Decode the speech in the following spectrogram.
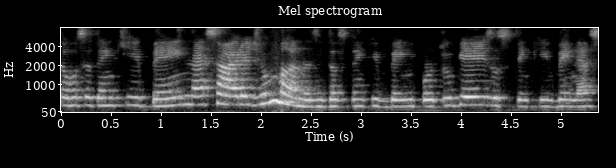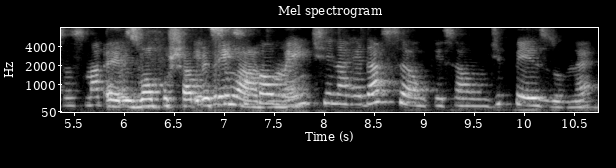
Então você tem que ir bem nessa área de humanas. Então você tem que ir bem em português, você tem que ir bem nessas matérias. É, eles vão puxar para esse lado. Principalmente né? na redação, que são de peso, né?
